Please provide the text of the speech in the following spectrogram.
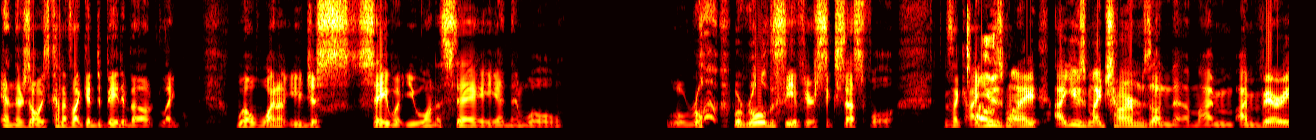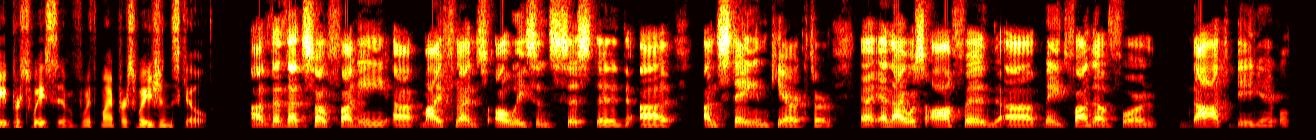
and there's always kind of like a debate about like well why don't you just say what you want to say and then we'll we'll roll we'll roll to see if you're successful it's like I oh, use my I use my charms on them. I'm I'm very persuasive with my persuasion skill. Uh, that, that's so funny. Uh, my friends always insisted uh, on staying in character, and I was often uh, made fun of for not being able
